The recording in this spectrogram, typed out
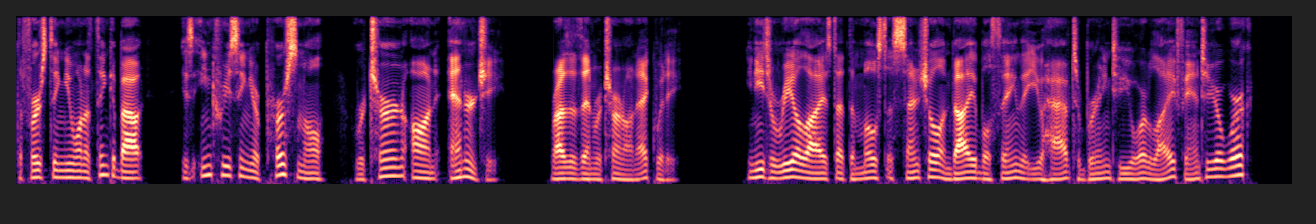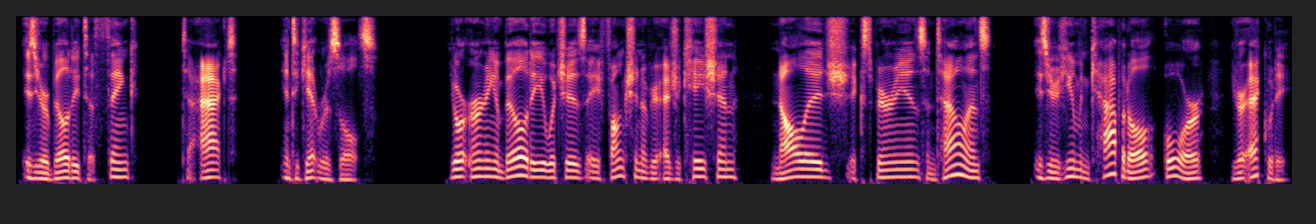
the first thing you want to think about is increasing your personal return on energy rather than return on equity. You need to realize that the most essential and valuable thing that you have to bring to your life and to your work is your ability to think, to act, and to get results. Your earning ability, which is a function of your education, knowledge, experience, and talents, is your human capital or your equity.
